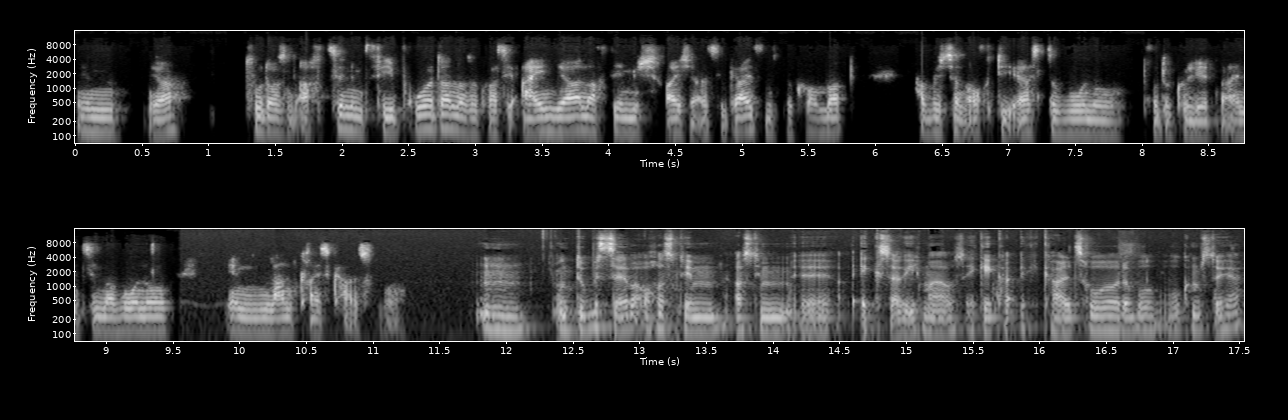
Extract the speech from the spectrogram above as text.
im ja, 2018 im Februar dann, also quasi ein Jahr nachdem ich Reiche als die Geizens bekommen habe, habe ich dann auch die erste Wohnung protokolliert, eine Einzimmerwohnung im Landkreis Karlsruhe. Mhm. Und du bist selber auch aus dem, aus dem äh, Eck, sage ich mal, aus Ecke Karlsruhe oder wo, wo kommst du her?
